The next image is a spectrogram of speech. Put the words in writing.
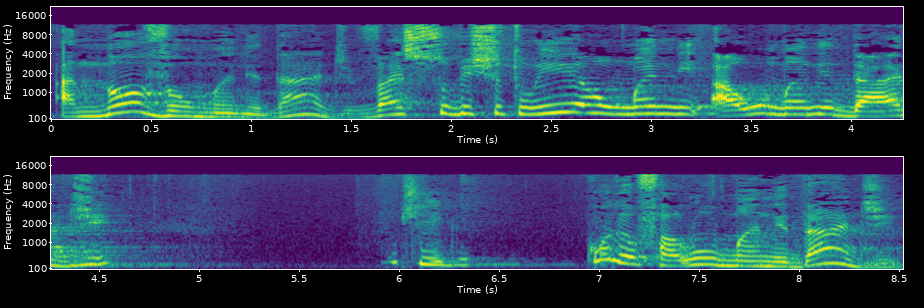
A nova humanidade vai substituir a, humani a humanidade antiga. Quando eu falo humanidade,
